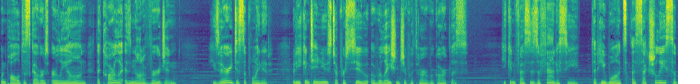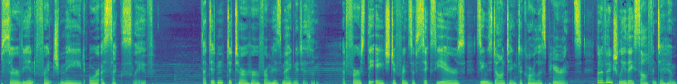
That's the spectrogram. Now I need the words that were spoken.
When Paul discovers early on that Karla is not a virgin, he's very disappointed, but he continues to pursue a relationship with her regardless. He confesses a fantasy that he wants a sexually subservient French maid or a sex slave. That didn't deter her from his magnetism. At first, the age difference of six years seems daunting to Karla's parents, but eventually they soften to him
